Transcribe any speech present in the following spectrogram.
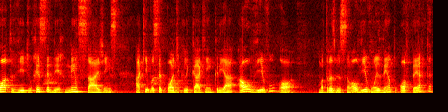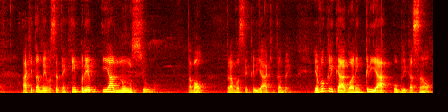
foto, vídeo, receber mensagens. Aqui você pode clicar aqui em criar ao vivo, ó, uma transmissão ao vivo, um evento, oferta. Aqui também você tem emprego e anúncio, tá bom? para você criar aqui também. Eu vou clicar agora em criar publicação.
